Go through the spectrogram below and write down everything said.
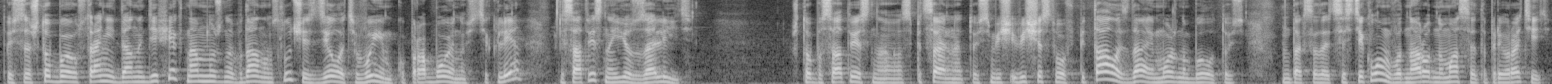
То есть, чтобы устранить данный дефект, нам нужно в данном случае сделать выемку, пробоину в стекле и, соответственно, ее залить чтобы, соответственно, специально, то есть вещество впиталось, да, и можно было, то есть, ну так сказать, со стеклом в однородную массу это превратить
